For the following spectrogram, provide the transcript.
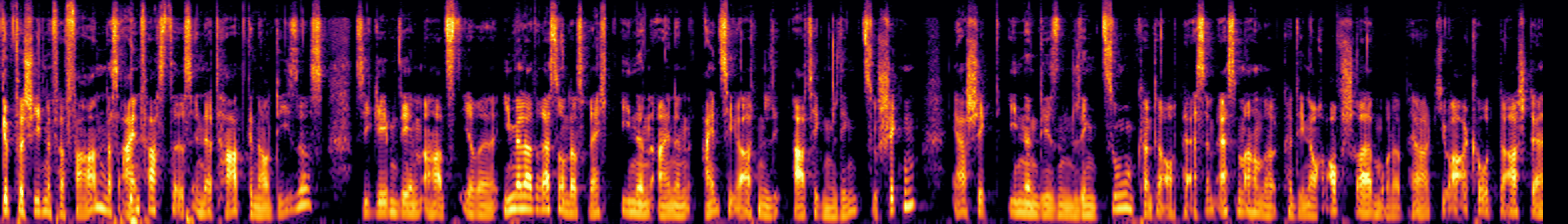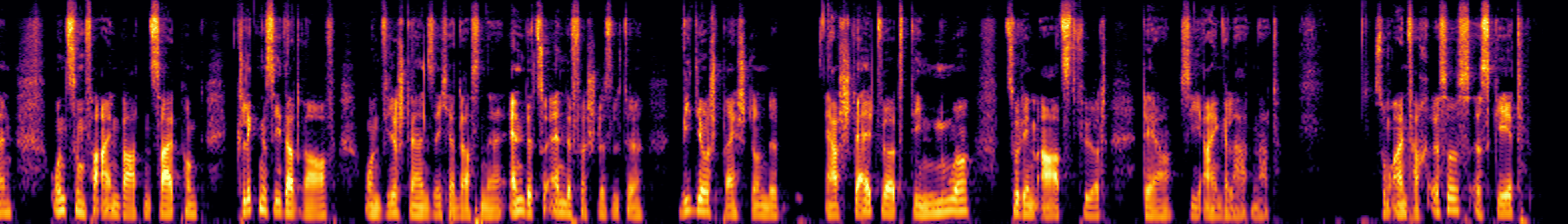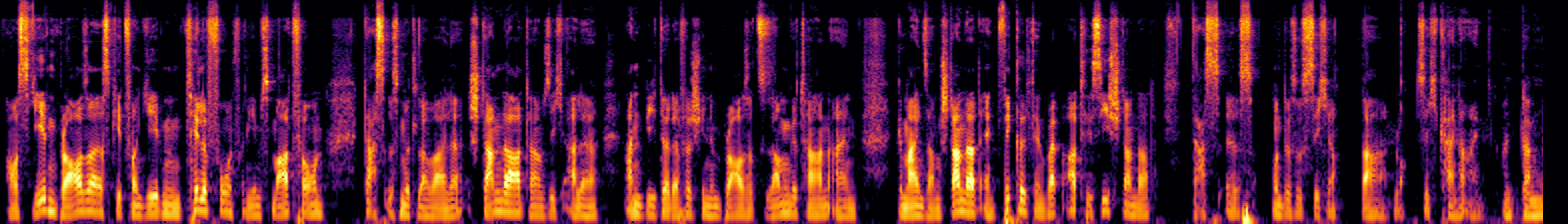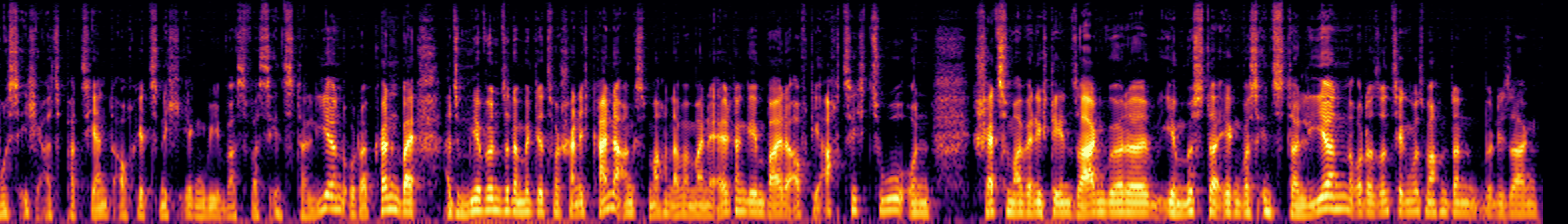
Es gibt verschiedene Verfahren. Das einfachste ist in der Tat genau dieses. Sie geben dem Arzt Ihre E-Mail-Adresse und das Recht, Ihnen einen einzigartigen Link zu schicken. Er schickt Ihnen diesen Link zu, könnte auch per SMS machen oder könnte ihn auch aufschreiben oder per QR-Code darstellen. Und zum vereinbarten Zeitpunkt klicken Sie da drauf und wir stellen sicher, dass eine Ende-zu-Ende -Ende verschlüsselte Videosprechstunde erstellt wird, die nur zu dem Arzt führt, der Sie eingeladen hat. So einfach ist es. Es geht aus jedem Browser, es geht von jedem Telefon, von jedem Smartphone. Das ist mittlerweile Standard. Da haben sich alle Anbieter der verschiedenen Browser zusammengetan, einen gemeinsamen Standard entwickelt, den WebRTC-Standard. Das ist und es ist sicher. Da lockt sich keiner ein. Und da muss ich als Patient auch jetzt nicht irgendwie was, was installieren oder können. Weil, also mir würden sie damit jetzt wahrscheinlich keine Angst machen, aber meine Eltern gehen beide auf die 80 zu und ich schätze mal, wenn ich denen sagen würde, ihr müsst da irgendwas installieren oder sonst irgendwas machen, dann würde ich sagen,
